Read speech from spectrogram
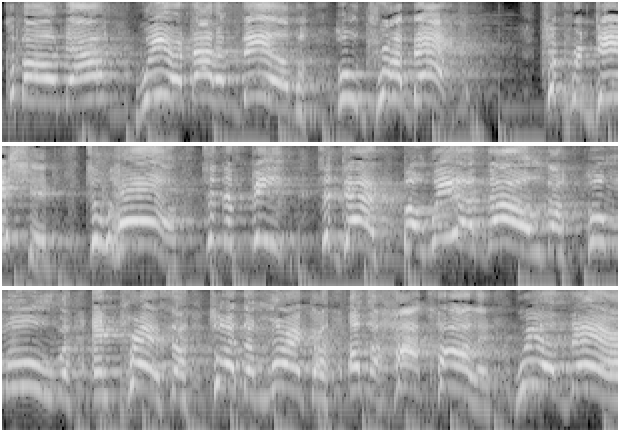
Come on now. We are not of them who draw back to perdition, to hell, to defeat, to death. But we are those uh, who move and press uh, toward the mark uh, of the high calling. We are there,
